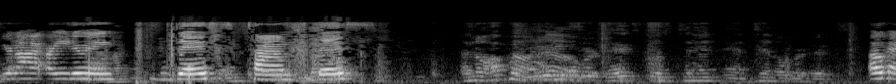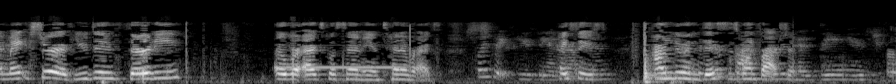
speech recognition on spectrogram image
You're not, are you doing this times this? Know, I put thirty over x plus ten and ten over x. Okay, make sure if you do 30 over x plus 10 and 10 over x, Please excuse the Hey, Sue. interruption. I'm doing The this is one fraction. Is being used for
